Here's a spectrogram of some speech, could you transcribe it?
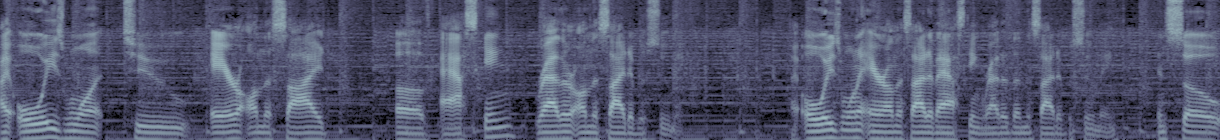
I always want to err on the side of asking rather on the side of assuming I always want to err on the side of asking rather than the side of assuming. And so,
